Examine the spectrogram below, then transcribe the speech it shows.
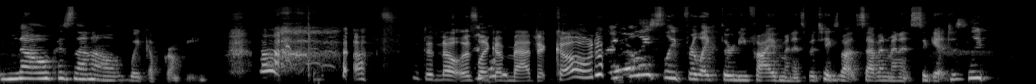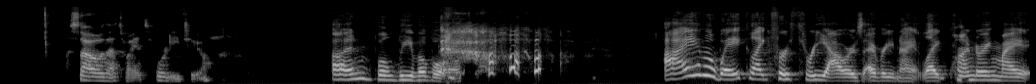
no, because then I'll wake up grumpy. I didn't know it was like a magic code. I only sleep for like 35 minutes, but it takes about seven minutes to get to sleep. So that's why it's 42. Unbelievable. I am awake like for three hours every night, like pondering my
